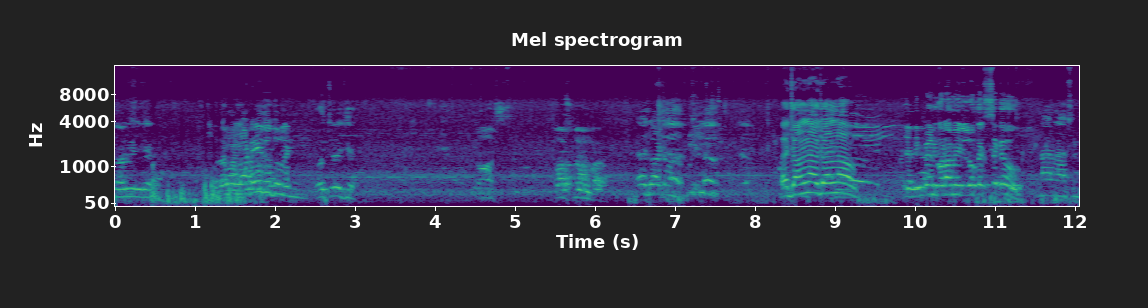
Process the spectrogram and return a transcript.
জল নিয়ে যাবে তোমার লটারি তো তোলেনি ওই চলেছে দশ দশ নম্বর। জল নাও জল নাও আচ্ছা ডিপেন্ড করা আমি লোক এসছে কেউ না না আসেনি।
